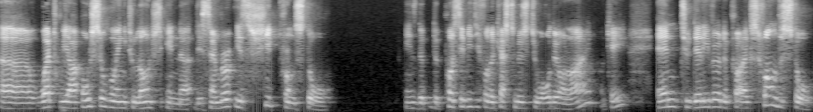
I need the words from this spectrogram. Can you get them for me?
uh, what we are also going to launch in uh, December is ship from store. Means the, the possibility for the customers to order online, okay, and to deliver the products from the store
